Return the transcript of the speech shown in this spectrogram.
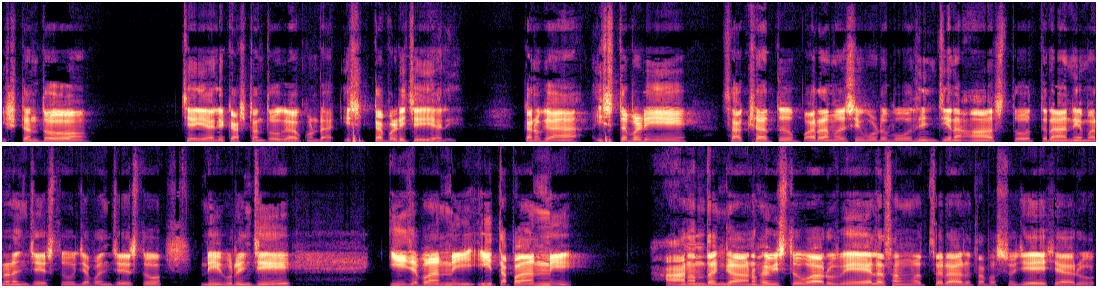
ఇష్టంతో చేయాలి కష్టంతో కాకుండా ఇష్టపడి చేయాలి. కనుక ఇష్టపడి సాక్షాత్తు పరమశివుడు బోధించిన ఆ స్తోత్రాన్ని మననం చేస్తూ జపం చేస్తూ నీ గురించి ఈ జపాన్ని ఈ తపాన్ని ఆనందంగా అనుభవిస్తూ వారు వేల సంవత్సరాలు తపస్సు చేశారు.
